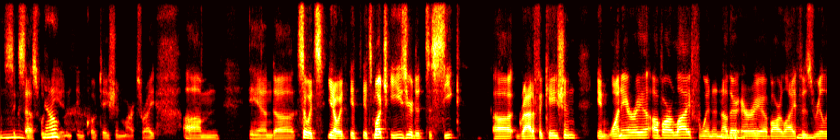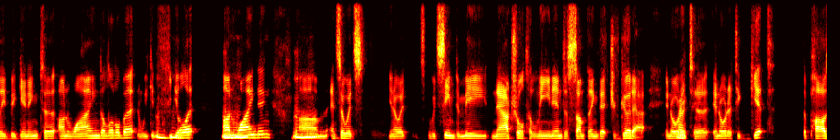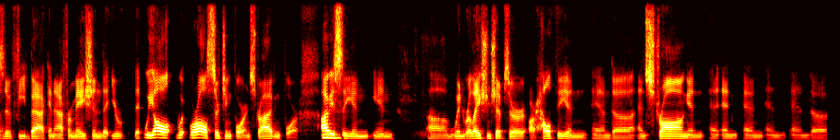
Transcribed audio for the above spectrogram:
mm, success would no. be in, in, quotation marks right um, and uh, so it's you know it, it, it's much easier to, to seek uh, gratification in one area of our life when another mm-hmm. area of our life mm-hmm. is really beginning to unwind a little bit and we can mm-hmm. feel it mm-hmm. unwinding. Mm-hmm. Um, and so it's, you know, it, it, would seem to me natural to lean into something that you're good at in order right. to, in order to get the positive feedback and affirmation that you're, that we all, we're all searching for and striving for. Mm-hmm. Obviously in, in, um, when relationships are, are healthy and, and, uh, and strong and, and, and, and, and, uh,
